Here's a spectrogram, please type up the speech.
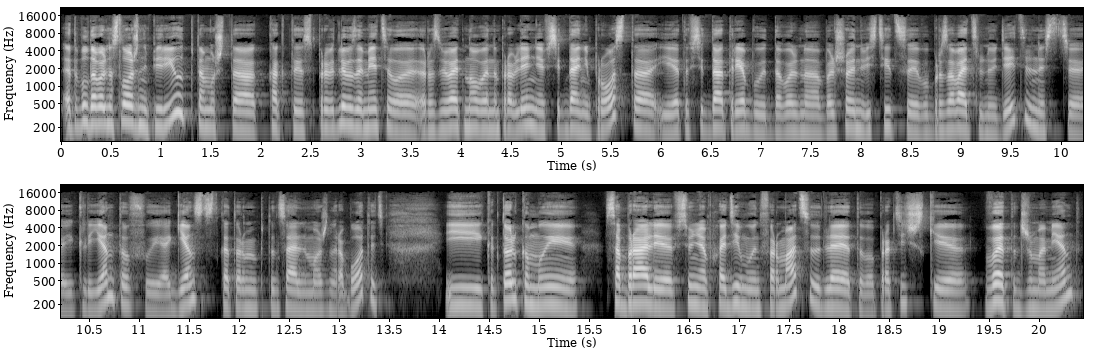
Это был довольно сложный период, потому что, как ты справедливо заметила, развивать новое направление всегда непросто, и это всегда требует довольно большой инвестиции в образовательную деятельность э, и клиентов, и агентств, с которыми потенциально можно работать. И как только мы собрали всю необходимую информацию для этого, практически в этот же момент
